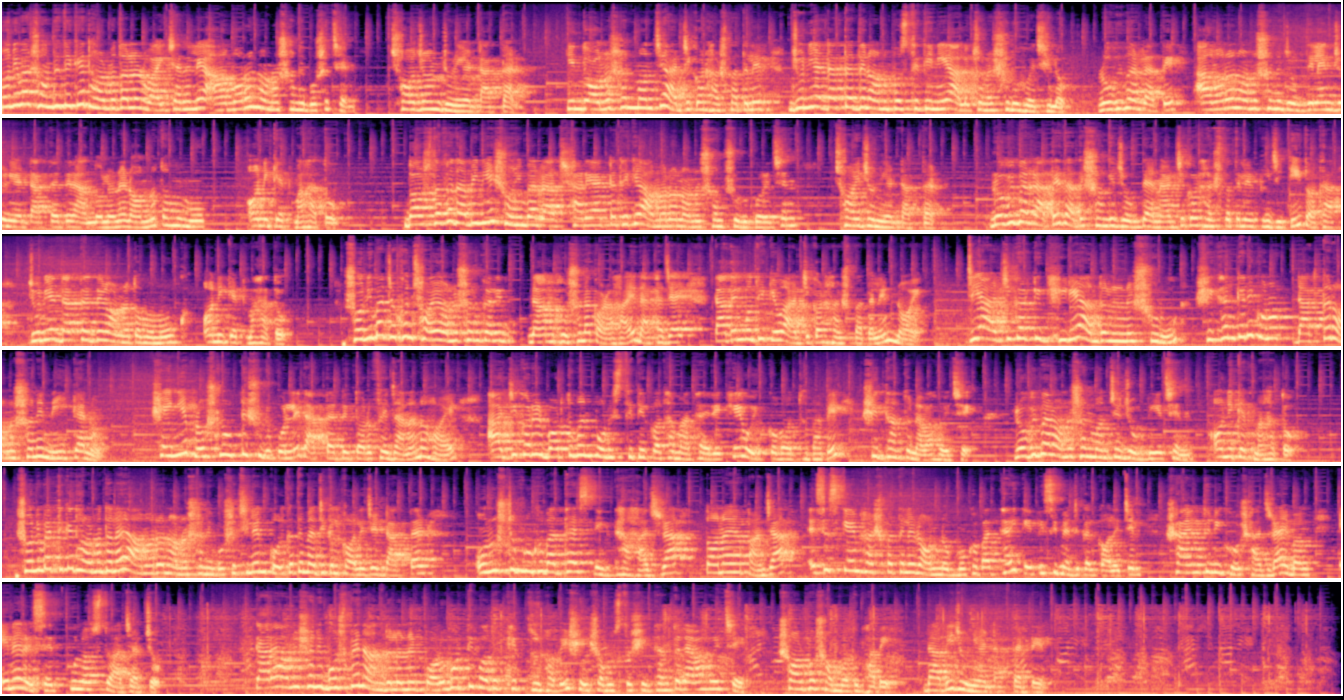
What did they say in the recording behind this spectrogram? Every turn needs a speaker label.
Speaker 1: শনিবার সন্ধ্যে থেকে ধর্মতলার ওয়াই চ্যানেলে আমরণ অনশনে বসেছেন ছজন জুনিয়র ডাক্তার। কিন্তু অনশন মঞ্চে আরজিকর হাসপাতালের জুনিয়র ডাক্তারদের অনুপস্থিতি নিয়ে আলোচনা শুরু হয়েছিল। রবিবার রাতে আমরণ অনশনে যোগ দিলেন জুনিয়র ডাক্তারদের আন্দোলনের অন্যতম মুখ অনিকেত মাহাতো। দশ দফা দাবি নিয়ে শনিবার রাত সাড়ে আটটা থেকে আমরণ অনশন শুরু করেছেন ছয় জুনিয়র ডাক্তার। রবিবার রাতে তাদের সঙ্গে যোগ দেন আরজিকর হাসপাতালের পিজিটি তথা জুনিয়র ডাক্তারদের অন্যতম মুখ অনিকেত মাহাতো। শনিবার যখন ছয় অনশনকারীর নাম ঘোষণা করা হয়, দেখা যায় তাদের মধ্যে কেউ আরজিকর হাসপাতালের নয়। যে আরজিকরকে ঘিরে আন্দোলনের শুরু, সেখানকারই কোনো ডাক্তার অনশনে নেই কেন? সেই নিয়ে প্রশ্ন উঠতে শুরু করলে ডাক্তারদের তরফে জানানো হয়, আরজিকরের বর্তমান পরিস্থিতির কথা মাথায় রেখে ঐক্যবদ্ধভাবে সিদ্ধান্ত নেওয়া হয়েছে। রবিবার অনশন মঞ্চে যোগ দিয়েছেন অনিকেত মাহাতো। শনিবার থেকে ধর্মতলায় আমরণ অনশনে বসেছিলেন কলকাতা মেডিকেল কলেজের ডাক্তার অনুষ্টুপ মুখোপাধ্যায় স্নিগ্ধা হাজরা, তনয়া পাঁজা এসএসকেএম হাসপাতালের অর্ণব মুখোপাধ্যায়, কেপিসি মেডিকেল কলেজের সায়ন্তনী ঘোষ হাজরা এবং এনআরএস এর ফুলস্থ আচার্য। তারা অনশনে বসবেন, আন্দোলনের পরবর্তী পদক্ষেপ কি হবে, সেই সমস্ত সিদ্ধান্ত নেওয়া হয়েছে সর্বসম্মতভাবে, দাবি জুনিয়র ডাক্তারদের।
